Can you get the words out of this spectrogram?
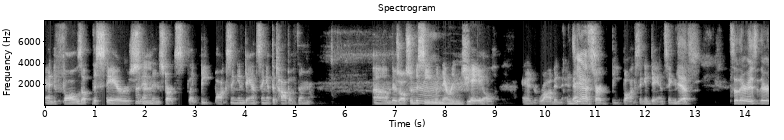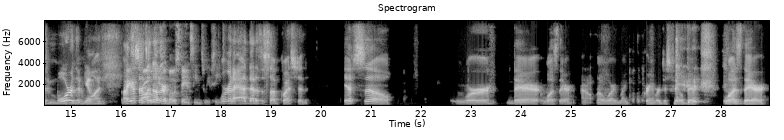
and falls up the stairs Mhm. and then starts like beatboxing and dancing at the top of them. Um, there's also the scene when they're in jail and Robin and Batman Yes. start beatboxing and dancing. Yes. So there is there is more than Yep. one. I guess that's Probably another- the most dance scenes we've seen. We're gonna add that as a sub question. If so, were there was there? I don't know why my grammar just failed there. was there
